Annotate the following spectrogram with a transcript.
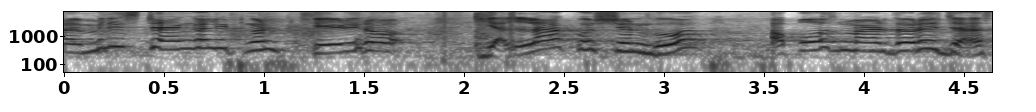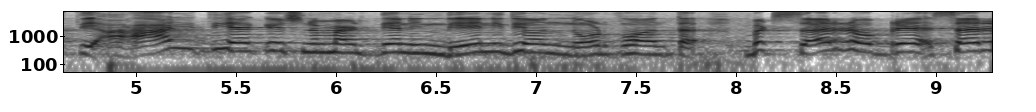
ಫೆಮಿನಿಸ್ಟ್ ಆ್ಯಂಗಲ್ ಇಟ್ಕೊಂಡು ಕೇಳಿರೋ ಎಲ್ಲ ಕ್ವಶನ್ಗೂ ಅಪೋಸ್ ಮಾಡಿದವರೇ ಜಾಸ್ತಿ. ಆ ರೀತಿ ಯಾಕೆ ಯೋಚನೆ ಮಾಡ್ತೀಯ? ನಿಂದು ಏನಿದೆಯೋ ಒಂದು ನೋಡ್ಕೊ ಅಂತ. ಬಟ್ ಸರ್ ಒಬ್ಬರೇ ಸರ್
